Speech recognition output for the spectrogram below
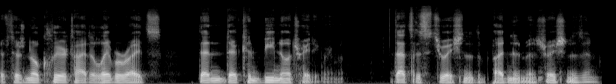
if there's no clear tie to labor rights, then there can be no trade agreement. That's the situation that the Biden administration is in.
